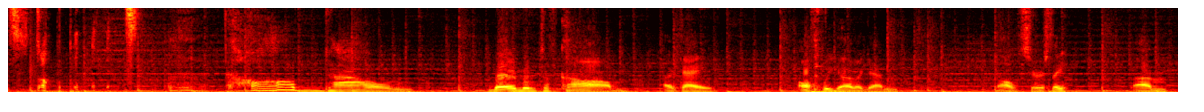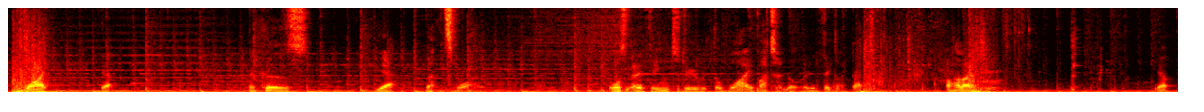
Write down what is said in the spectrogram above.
stop it. Calm down. Moment of calm. Okay. Off we go again. Oh, seriously? Um, why? Yeah. Because, yeah, that's why. It wasn't anything to do with the Y button or anything like that. Oh, hello. Yep,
